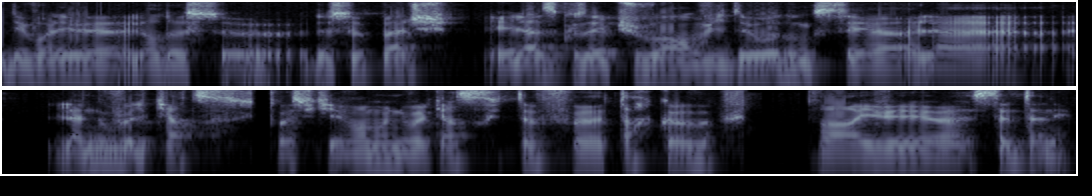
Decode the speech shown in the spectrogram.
dévoilée euh, lors de ce, de ce patch. Et là, ce que vous avez pu voir en vidéo, donc c'est la, la, nouvelle carte, qui est vraiment une nouvelle carte, Street of Tarkov, va arriver cette année.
